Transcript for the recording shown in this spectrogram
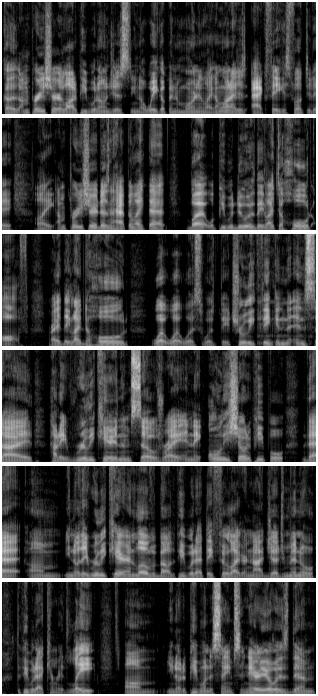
Because I'm pretty sure a lot of people don't just, you know, wake up in the morning like, I'm gonna just act fake as fuck today. Like, I'm pretty sure it doesn't happen like that. But what people do is they like to hold off, right? They like to hold what what was what they truly think in the inside, how they really carry themselves, right? And they only show the people that um, you know, they really care and love about, the people that they feel like are not judgmental, the people that can relate, um, you know, the people in the same scenario as them.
